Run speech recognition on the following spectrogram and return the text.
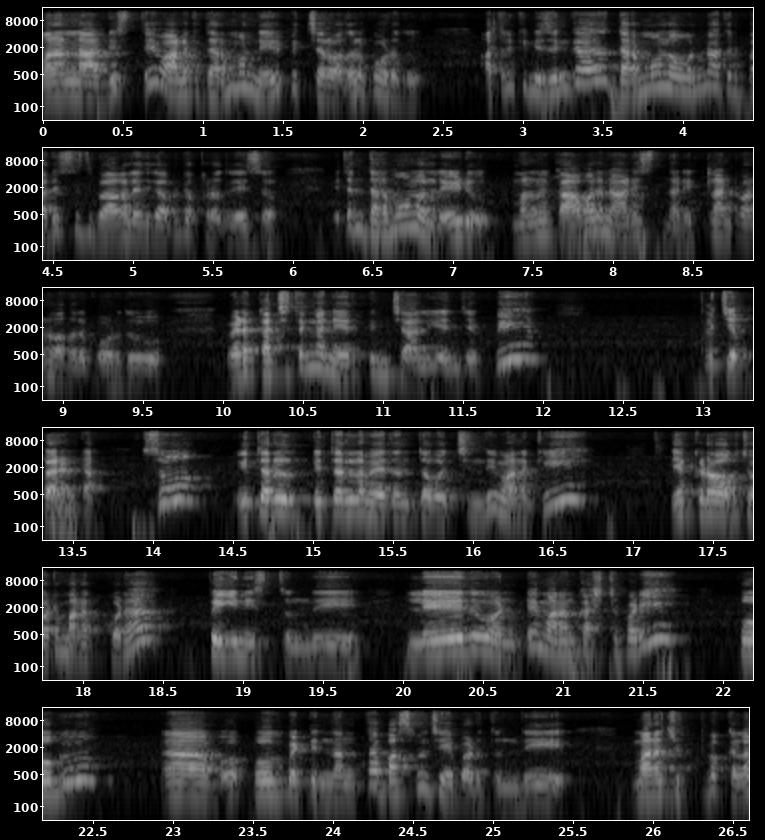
మనల్ని అడిస్తే వాళ్ళకి ధర్మం నేర్పించాలి వదలకూడదు. అతనికి నిజంగా ధర్మంలో ఉన్న అతని పరిస్థితి బాగాలేదు కాబట్టి అక్కడ వదిలేసావు. ఇతను ధర్మంలో లేడు. మనల్ని కావాలని ఆడిస్తున్నాడు. ఇట్లాంటి వాడిని వదలకూడదు. వీడ ఖచ్చితంగా నేర్పించాలి అని చెప్పి చెప్పారంట. సో, ఇతరులు ఇతరుల వేదంతో వచ్చింది మనకి ఎక్కడో ఒక చోట మనకు కూడా పెయిన్ ఇస్తుంది. లేదు అంటే మనం కష్టపడి పోగు పోగు పెట్టిందంతా భస్మం చేయబడుతుంది. మన చుట్టుపక్కల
